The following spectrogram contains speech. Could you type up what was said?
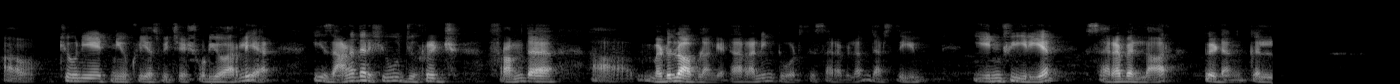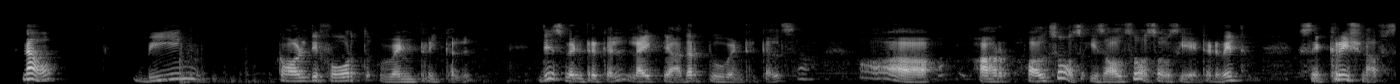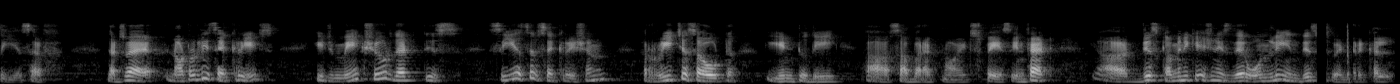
uh, cuneate nucleus, which I showed you earlier, is another huge ridge from the uh, medulla oblongata running towards the cerebellum. That's the inferior cerebellar peduncle. Now, being called the fourth ventricle, this ventricle, like the other two ventricles, uh, are also is also associated with secretion of CSF. That's why not only secretes, it makes sure that this CSF secretion reaches out into the uh, subarachnoid space. In fact, uh, this communication is there only in this ventricle.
